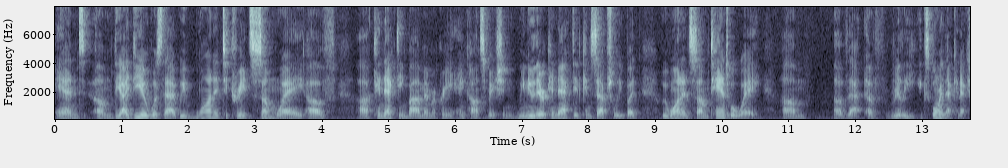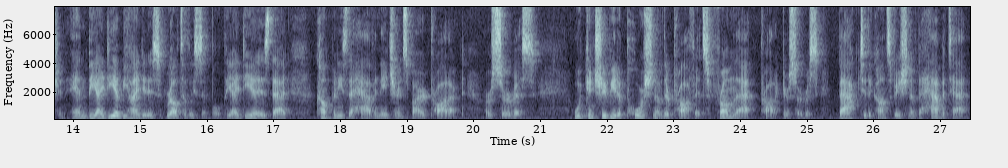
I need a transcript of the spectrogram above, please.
And um, the idea was that we wanted to create some way of uh, connecting biomimicry and conservation. We knew they were connected conceptually, but we wanted some tangible way um, of that of really exploring that connection. And the idea behind it is relatively simple. The idea is that companies that have a nature-inspired product or service would contribute a portion of their profits from that product or service back to the conservation of the habitat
